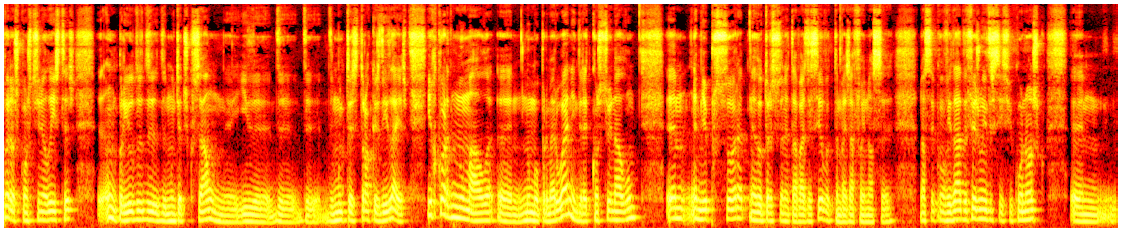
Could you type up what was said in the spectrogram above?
para os constitucionalistas eh, um período de, de muita discussão e de, de, de, muitas trocas de ideias. E recordo-me numa aula, uh, no meu primeiro ano, em Direito Constitucional 1, um, ehm, a minha professora, a doutora Susana Tavares da Silva, que também já foi nossa, nossa convidada, fez um exercício connosco ehm,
